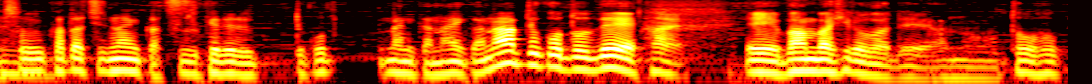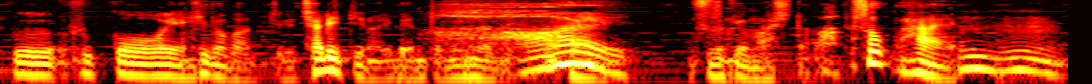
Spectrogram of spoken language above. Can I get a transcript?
ー、そういう形で何か続けれるってこと何かないかなということで、はい、えー、バンバ広場であの東北復興応援広場っていうチャリティーのイベントをみんなで、はい、はい、続けました。そはい、うんうん、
